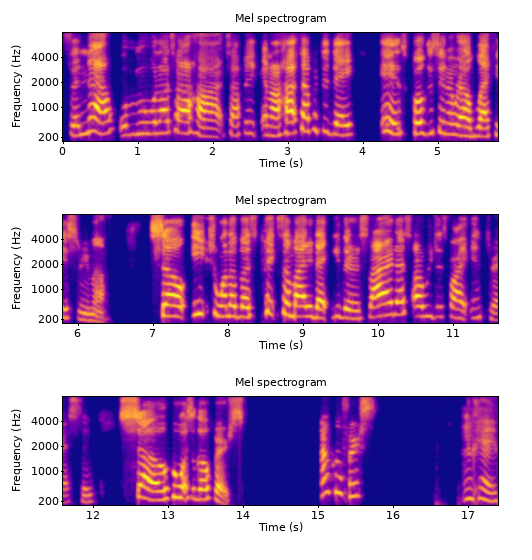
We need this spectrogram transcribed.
so now we'll be moving on to our hot topic, and our hot topic today is focusing around Black History Month. So each one of us pick somebody that either inspired us or we just find interesting. So who wants to go first? I'll go first. Okay,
